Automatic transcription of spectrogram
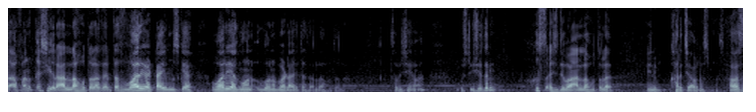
اَفن کٔشیٖر اللہ تعالیٰ کَرِ تَتھ واریاہ ٹایمَس کیٛاہ واریاہ گۄنہٕ بَڑایہِ تَتھ اللہ تعالیٰ۔ چھِ ییٚتٮ۪ن حِصہٕ اَسہِ دِوان اللہ تعالیٰ یعنی خرچاونَس منٛز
